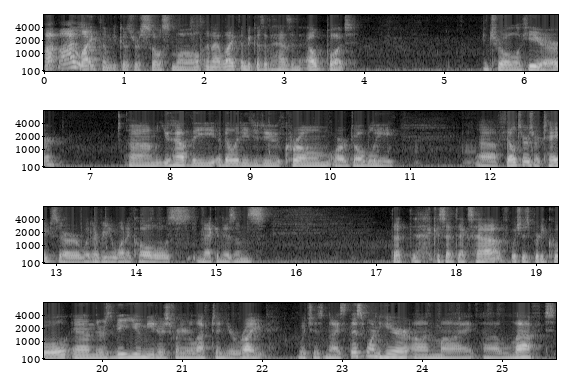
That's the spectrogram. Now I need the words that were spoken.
I, I like them because they're so small, and I like them because it has an output control here. Um, you have the ability to do Chrome or Dolby uh, filters or tapes or whatever you want to call those mechanisms that the cassette decks have, which is pretty cool. And there's VU meters for your left and your right, which is nice. This one here on my uh, left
